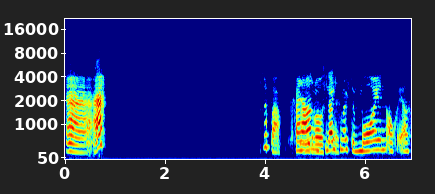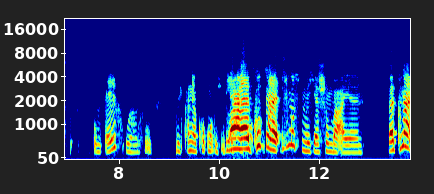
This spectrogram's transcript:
Ah. Super. Keine Ahnung, vielleicht möchte Moin auch erst um 11 oder so. Ich kann ja gucken, ob ich Ja, guck mal, ich musste mich ja schon beeilen. Weil, guck mal,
